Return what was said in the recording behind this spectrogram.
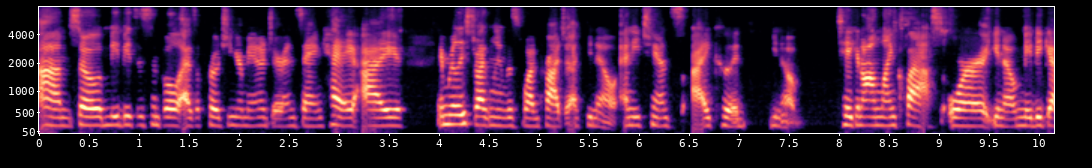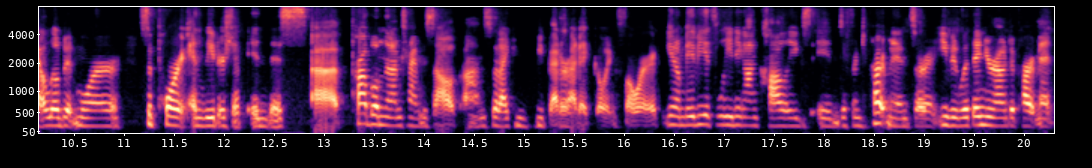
Um, so maybe it's as simple as approaching your manager and saying hey i am really struggling with this one project, you know, any chance I could, you know, take an online class or you know maybe get a little bit more support and leadership in this uh, problem that i'm trying to solve um, so that i can be better at it going forward. You know maybe it's leaning on colleagues in different departments or even within your own department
